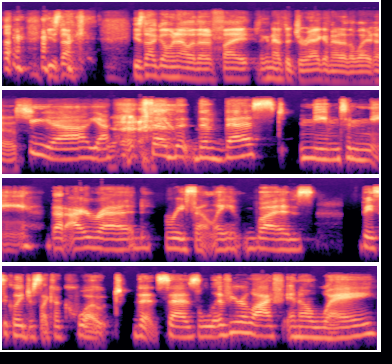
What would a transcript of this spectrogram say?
he's not. He's not going out without a fight. They're gonna have to drag him out of the White House. Yeah, yeah. So the the best meme to me that I read recently was basically just like a quote that says live your life in a way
